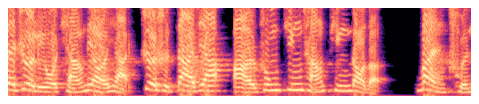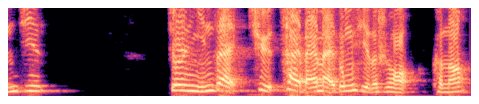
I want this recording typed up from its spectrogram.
在这里我强调一下，这是大家耳中经常听到的万纯金。就是您在去菜百买东西的时候，可能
